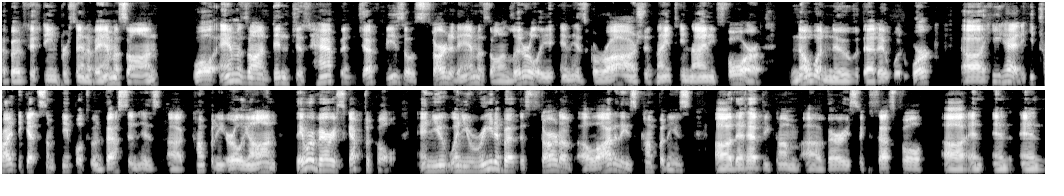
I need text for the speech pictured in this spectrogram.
about 15% of Amazon. Well, Amazon didn't just happen. Jeff Bezos started Amazon literally in his garage in 1994. No one knew that it would work. Uh, he had he tried to get some people to invest in his uh, company early on. They were very skeptical. And you, when you read about the start of a lot of these companies uh, that have become uh, very successful uh, and and and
